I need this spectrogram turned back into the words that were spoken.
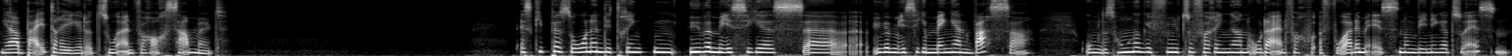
ja, Beiträge dazu einfach auch sammelt. Es gibt Personen, die trinken übermäßiges, äh, übermäßige Mengen Wasser, um das Hungergefühl zu verringern oder einfach vor dem Essen, um weniger zu essen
